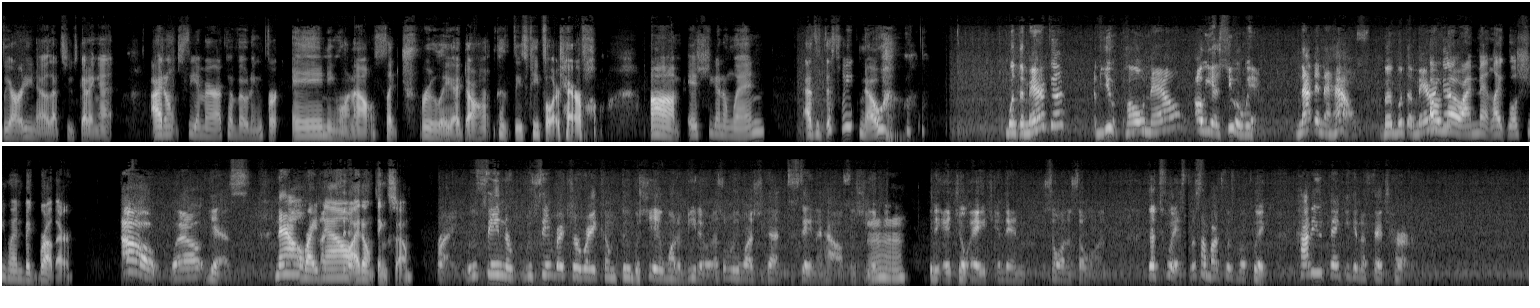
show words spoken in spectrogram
We already know that's who's getting it. I don't see America voting for anyone else. Like, truly, I don't, because these people are terrible. Um, is she gonna win? As of this week, no. With America, if you poll now, oh yeah, she will win. Not in the house, but with America. oh no, I meant like, will she win Big Brother? Oh, well, yes. Now, right now, I don't think so. right. We've seen the we've seen Rachel Ray come through, but she didn't want a veto. That's the only why she got to stay in the house, and she ended hmm getting HOH, and then so on and so on. The twist. Let's talk about the twist real quick. How do you think it can affect her?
